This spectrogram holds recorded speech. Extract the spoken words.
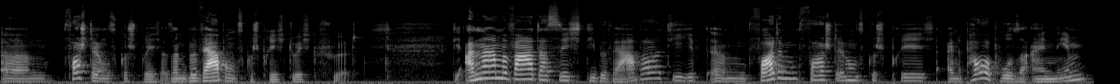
ähm, Vorstellungsgespräch, also einem Bewerbungsgespräch durchgeführt. Die Annahme war, dass sich die Bewerber, die ähm, vor dem Vorstellungsgespräch eine Powerpose einnehmen,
